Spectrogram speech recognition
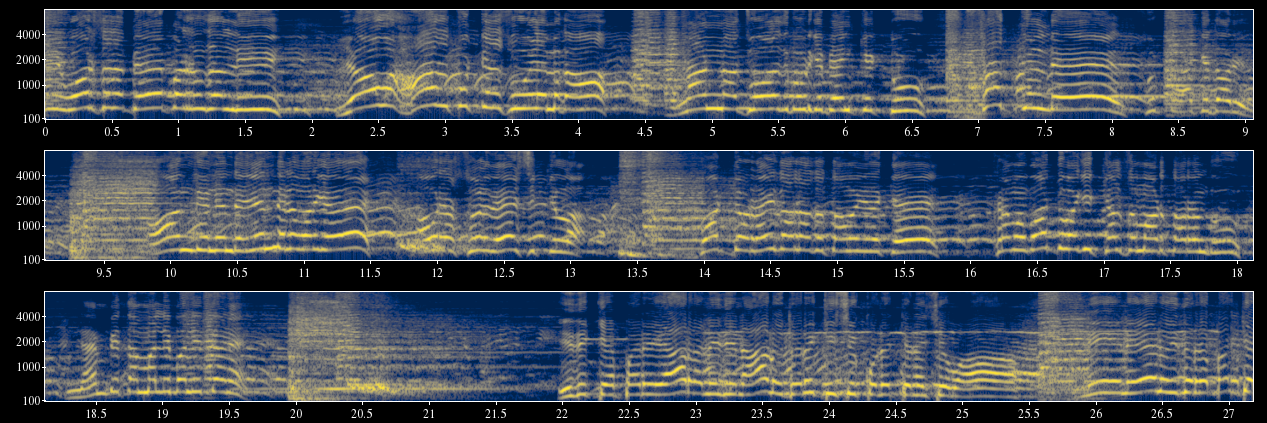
ಈ ವರ್ಷದ ಬೆಳೆ ಪಡೆದಲ್ಲಿ ಯಾವ ಹಾಲು ಕೊಟ್ಟಿದ ಸೂಳೆ ಮಗ? ನನ್ನ ಜೋಳದ ಗುಡಿಗೆ ಬೆಂಕಿಟ್ಟು ಸತ್ತಿಲ್ಲದೆ ಸುಟ್ಟು ಹಾಕಿದ್ದಾರೆ. ಅಂದಿನಿಂದ ಎಂದಿನವರೆಗೆ ಅವರ ಸುಳಿವೇ ಸಿಕ್ಕಿಲ್ಲ. ದೊಡ್ಡ ರೈತರಾದ ತಾವು ಇದಕ್ಕೆ ಕ್ರಮಬದ್ಧವಾಗಿ ಕೆಲಸ ಮಾಡುತ್ತಾರೆಂದು ನಂಬಿ ತಮ್ಮಲ್ಲಿ ಬಂದಿದ್ದೇನೆ. ಇದಕ್ಕೆ ಪರಿಹಾರ ನಿಧಿ ನಾನು ದೊರಕಿಸಿ ಕೊಡುತ್ತೇನೆ ಶಿವ. ನೀನೇನು ಇದರ ಬಗ್ಗೆ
